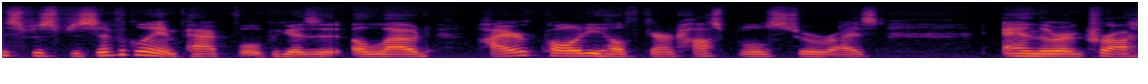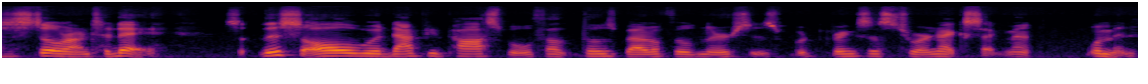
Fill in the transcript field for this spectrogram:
This was specifically impactful because it allowed higher quality healthcare in hospitals to arise, and the Red Cross is still around today. So this all would not be possible without those battlefield nurses, which brings us to our next segment women.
